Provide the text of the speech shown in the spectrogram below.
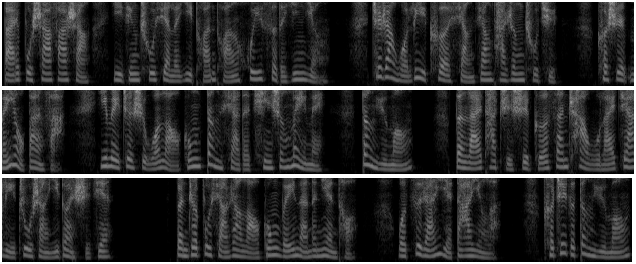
白布沙发上已经出现了一团团灰色的阴影，这让我立刻想将她扔出去，可是没有办法，因为这是我老公邓夏的亲生妹妹邓雨萌。本来她只是隔三差五来家里住上一段时间，本着不想让老公为难的念头，我自然也答应了。可这个邓雨萌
